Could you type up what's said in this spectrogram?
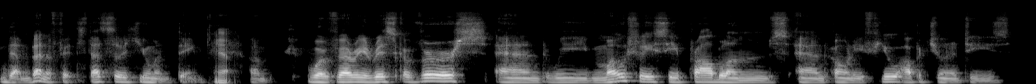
than benefits. That's a human thing. Yeah. Um, we're very risk averse and we mostly see problems and only few opportunities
